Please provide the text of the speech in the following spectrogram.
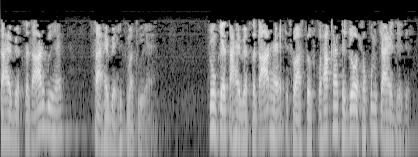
صاحب اقتدار بھی ہے، صاحب حکمت بھی ہے۔ کیونکہ صاحب اقتدار ہے، اس واسطے اس کو حق ہے کہ جو حکم چاہے دے دے۔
